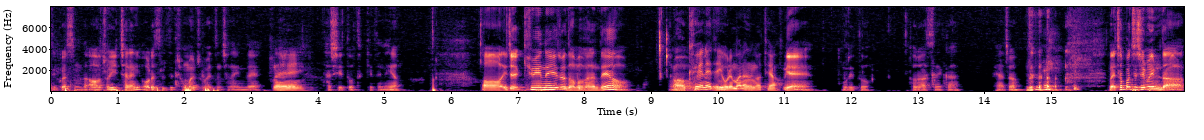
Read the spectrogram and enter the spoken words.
듣고 왔습니다. 아, 저 이 찬양 어렸을 때 정말 좋아했던 찬양인데 네. 다시 또 듣게 되네요. 어, 이제 Q&A로 넘어가는데요. 어, Q&A 되게 오랜만에 하는 것 같아요. 예, 우리 또 돌아왔으니까 해야죠. 네, 첫 번째 질문입니다.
